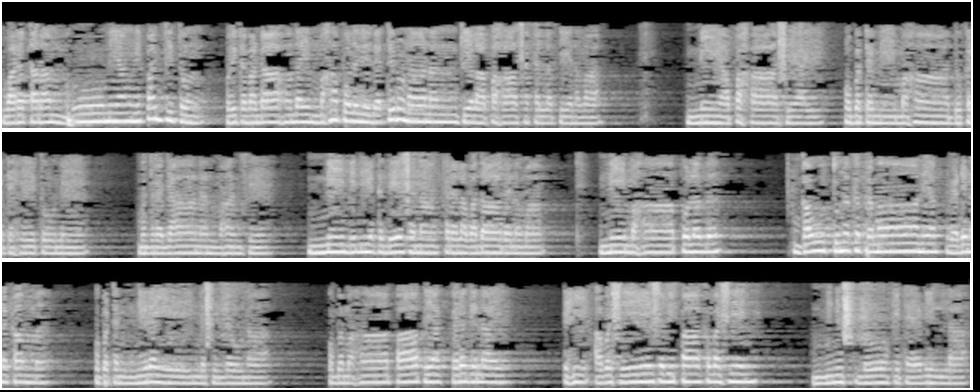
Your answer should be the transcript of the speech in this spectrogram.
වරතරම් භූමියන් නිපජ්ජිතං ඔయిత වඩා හොඳයි මහ පොළවේ වැතිරුණා නම් කියලා අපහාස කරලා තියෙනවා. මේ අපහාසයයි ඔබට මේ මහා දුකට හේතු උනේ බුදුරජාණන් වහන්සේ මේ විදියට දේශනා කරලා වදාරනවා මේ මහා පොළව ගව් තුනක ප්‍රමාණයක් වැඩෙනකම්ම ඔබට නිරයේ ඉන්න සිද්ධ වුණා. ඔබ මහා පාපයක් කරගෙනයි එහි අවශේෂ විපාක වශයෙන් මිනිස් ලෝකෙට ඇවිල්ලා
